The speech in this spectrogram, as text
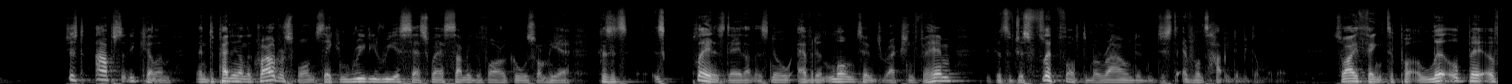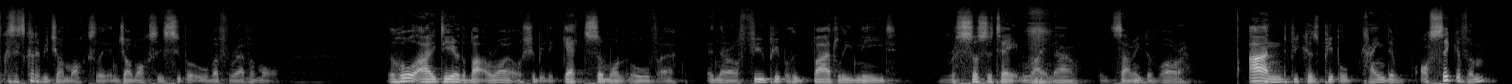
just absolutely kill him. And depending on the crowd response, they can really reassess where Sammy Guevara goes from here because it's it's plain as day that there's no evident long term direction for him because they've just flip flopped him around and just everyone's happy to be done with it. So I think to put a little bit of because it's going to be John Moxley and John Moxley's super over forevermore. The whole idea of the battle royal should be to get someone over, and there are a few people who badly need resuscitating right now than Sammy Guevara, and because people kind of are sick of him,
